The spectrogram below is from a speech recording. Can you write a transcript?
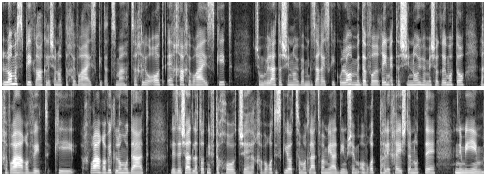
לא מספיק רק לשנות את החברה העסקית עצמה. צריך לראות איך החברה העסקית שמובילה את השינוי והמגזר העסקי כולו, מדבררים את השינוי ומשגרים אותו לחברה הערבית. כי החברה הערבית לא מודעת לזה שהדלתות נפתחות, שחברות עסקיות שמות לעצמם יעדים, שהן עוברות תהליכי השתנות uh, פנימיים.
